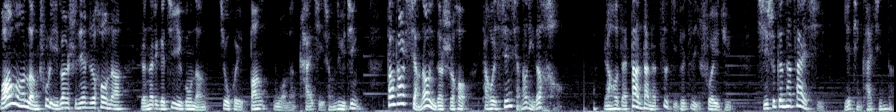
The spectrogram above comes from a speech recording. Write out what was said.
往往冷处理一段时间之后呢，人的这个记忆功能就会帮我们开启一层滤镜。当他想到你的时候，他会先想到你的好，然后再淡淡的自己对自己说一句：“其实跟他在一起也挺开心的。”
